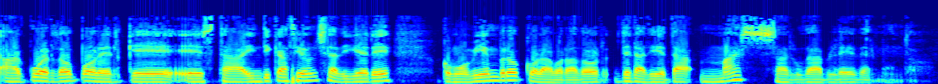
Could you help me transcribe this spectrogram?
acuerdo por el que esta indicación se adhiere como miembro colaborador de la dieta más saludable del mundo.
